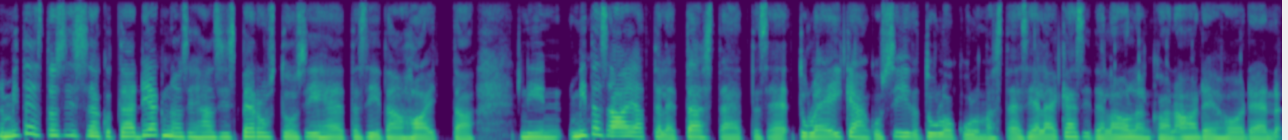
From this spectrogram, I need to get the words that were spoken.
No miten tosissaan, kun tämä diagnoosihan siis perustuu siihen, että siitä on haittaa, niin mitä sä ajattelet tästä, että se tulee ikään kuin siitä tulokulmasta ja siellä ei käsitellä ollenkaan ADHDn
